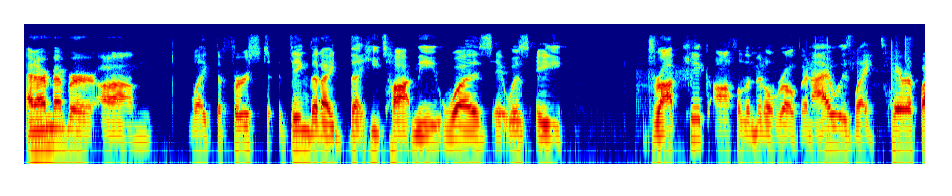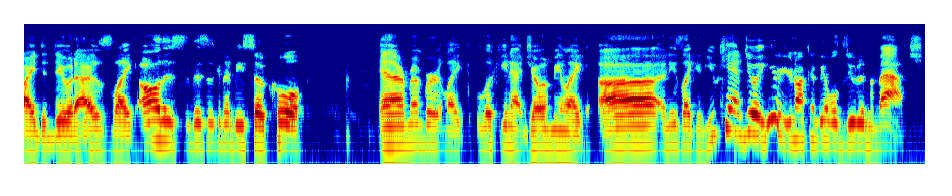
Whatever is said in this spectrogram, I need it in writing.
And I remember, um, like the first thing that I that he taught me was it was a drop kick off of the middle rope, and I was like terrified to do it. I was like, oh, this this is gonna be so cool. And I remember like looking at Joe and being like, uh, and he's like, if you can't do it here, you're not gonna be able to do it in the match.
